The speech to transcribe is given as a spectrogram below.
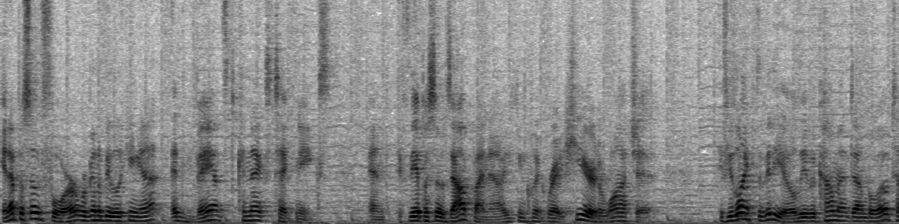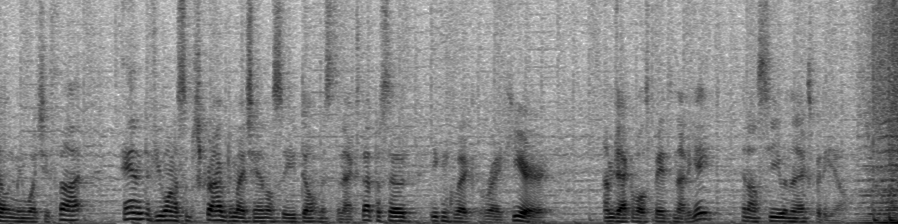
In episode 4, we're going to be looking at advanced K'NEX techniques. And if the episode's out by now, you can click right here to watch it. If you liked the video, leave a comment down below telling me what you thought, and if you want to subscribe to my channel so you don't miss the next episode, you can click right here. I'm Jack of All Spades 98, and I'll see you in the next video.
